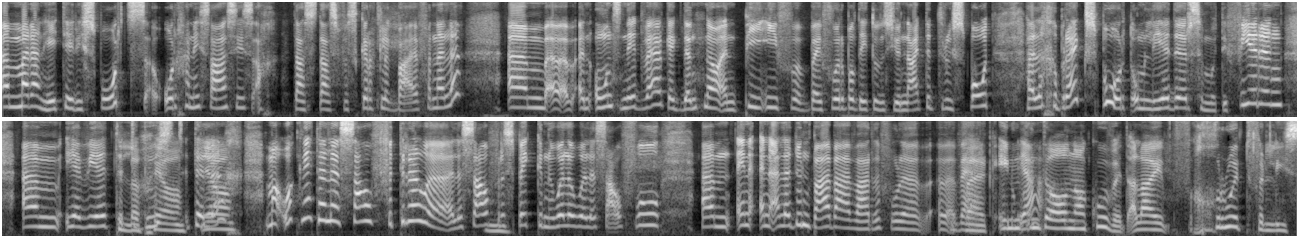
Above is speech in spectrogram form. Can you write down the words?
Um, maar dan het jy die sportsorganisasies. Ag, dat's dat's verskriklik baie van hulle. Um in ons netwerk werk. Ek dink nou in PE byvoorbeeld het ons United Through Sport. Hulle gebruik sport om leerders se motivering, ehm um, jy weet, te, lig, te boost, ja. te ja. lig, maar ook net hulle selfvertroue, hulle selfrespek en hoe hulle hulle self voel. Ehm um, en en hulle doen baie baie waardevolle uh, werk. werk. En om ja. in te haal na COVID, allei groot verlies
